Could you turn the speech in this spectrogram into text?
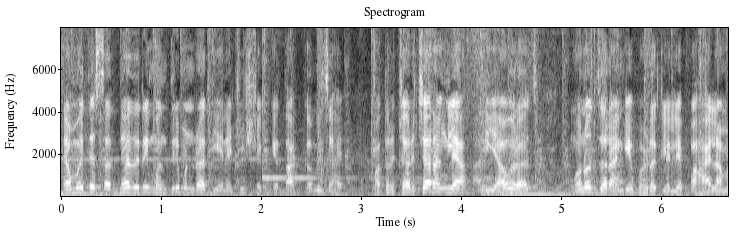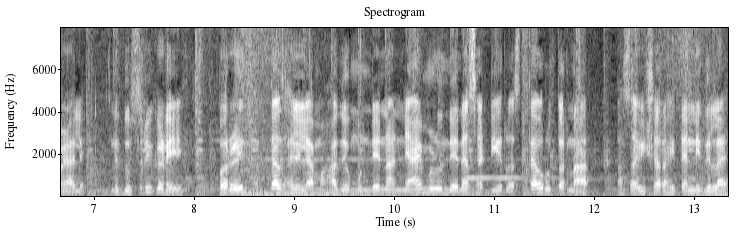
त्यामुळे ते सध्या तरी मंत्रिमंडळात येण्याची शक्यता कमीच आहे. मात्र चर्चा रंगल्या आणि यावरच मनोज जरांगे भडकलेले पाहायला मिळाले. आणि दुसरीकडे परळीत हत्या झालेल्या महादेव मुंडेंना न्याय मिळवून देण्यासाठी रस्त्यावर उतरणार असा इशाराही त्यांनी दिलाय.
